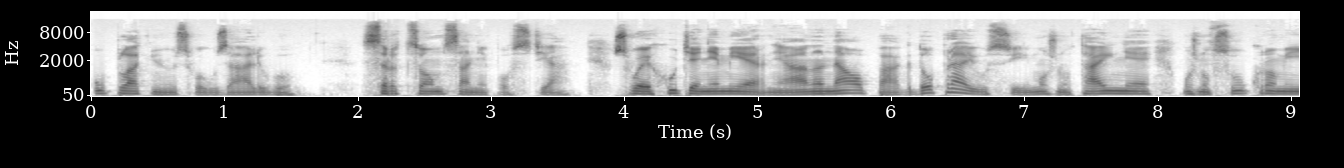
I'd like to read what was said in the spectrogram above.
uplatňujú svoju záľubu. Srdcom sa nepostia. Svoje chute nemierne, ale naopak doprajú si, možno tajne, možno v súkromí,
